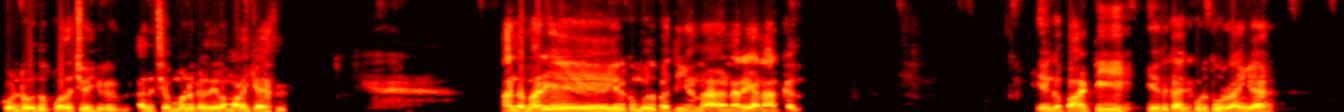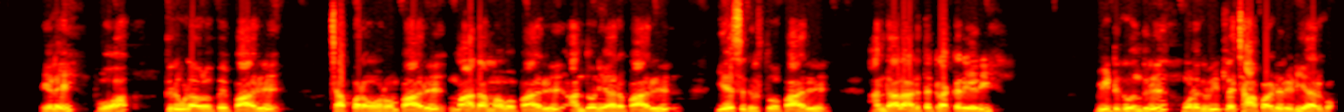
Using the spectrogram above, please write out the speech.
கொண்டு வந்து புதைச்சி வைக்கிறது. அது செம்மண்ணு கழுதையில முளைக்காது. அந்த மாதிரி இருக்கும்போது பார்த்தீங்கன்னா நிறைய நாட்கள். எங்க பாட்டி எதுக்காக கொடுத்து விடுறாங்க? இலை போ திருவிழாவில் போய் பாரு. சப்பரம் வரும் பாரு. மாதாமாவை பாரு. அந்தோனியாரை பாரு. இயேசு கிறிஸ்துவை பாரு. அந்த ஆள் அடுத்த ட்ரக்கர் ஏறி வீட்டுக்கு வந்துரு. உனக்கு வீட்டில் சாப்பாடு ரெடியாக இருக்கும்.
